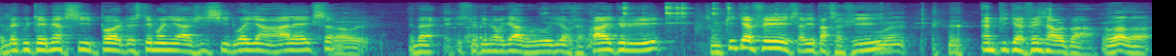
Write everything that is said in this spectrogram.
Eh bien écoutez, merci Paul de ce témoignage ici, doyen à Alex. Ah ouais. Eh ben, ceux qui nous regardent, va vous dire, faire pareil que lui. Son petit café servi par sa fille. Ouais. Un petit café, ça repart. Voilà.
